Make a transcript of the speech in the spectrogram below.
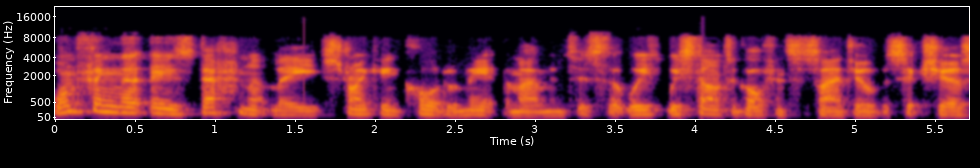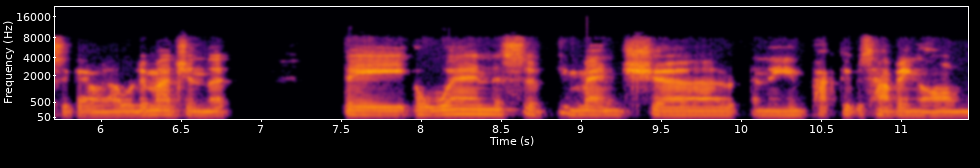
one thing that is definitely striking chord with me at the moment is that we we started Golf in Society over six years ago, and I would imagine that the awareness of dementia and the impact it was having on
